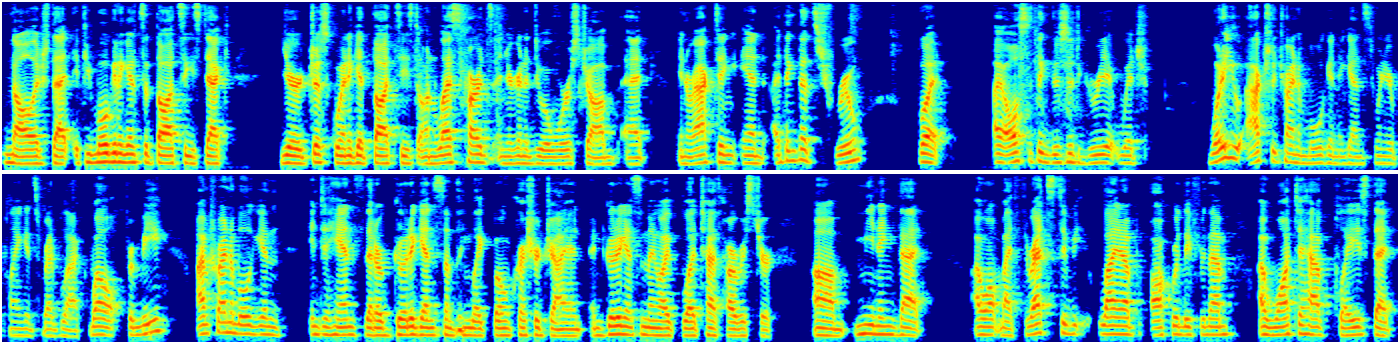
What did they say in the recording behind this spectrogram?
knowledge that if you mulligan against a Thoughtseize deck, you're just going to get Thoughtseized on less cards and you're going to do a worse job at interacting. And I think that's true. But I also think there's a degree at which what are you actually trying to mulligan against when you're playing against red black? Well, for me, I'm trying to mulligan into hands that are good against something like Bonecrusher Giant and good against something like Bloodtithe Harvester. Um, meaning that I want my threats to be line up awkwardly for them. I want to have plays that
